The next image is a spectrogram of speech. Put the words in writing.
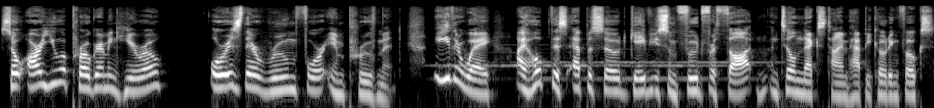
So, are you a programming hero? Or is there room for improvement? Either way, I hope this episode gave you some food for thought. Until next time, happy coding, folks.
